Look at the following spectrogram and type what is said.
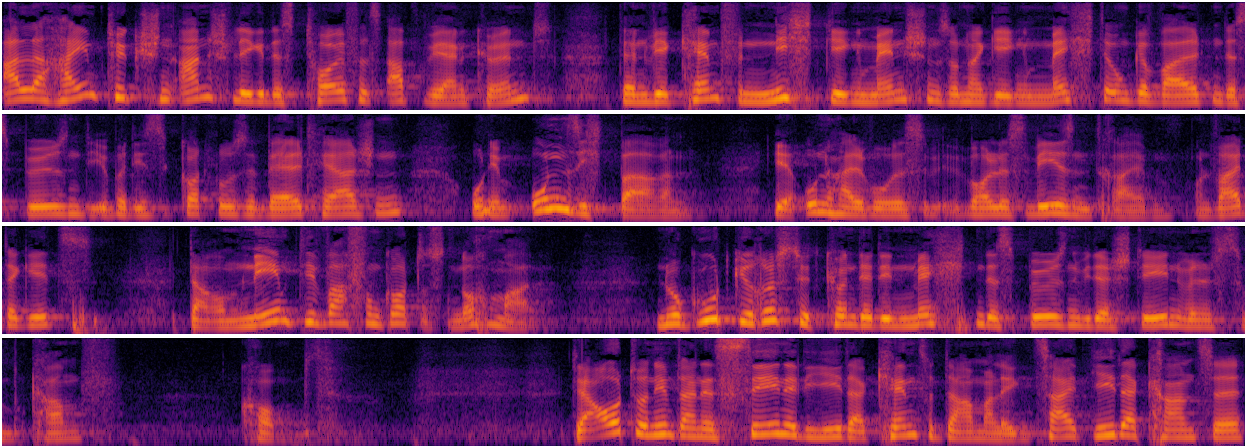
alle heimtückischen Anschläge des Teufels abwehren könnt. Denn wir kämpfen nicht gegen Menschen, sondern gegen Mächte und Gewalten des Bösen, die über diese gottlose Welt herrschen und im Unsichtbaren ihr unheilvolles Wesen treiben. Und weiter geht's. Darum nehmt die Waffen Gottes. Nochmal. Nur gut gerüstet könnt ihr den Mächten des Bösen widerstehen, wenn es zum Kampf kommt. Der Autor nimmt eine Szene, die jeder kennt zur damaligen Zeit. Jeder kannte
